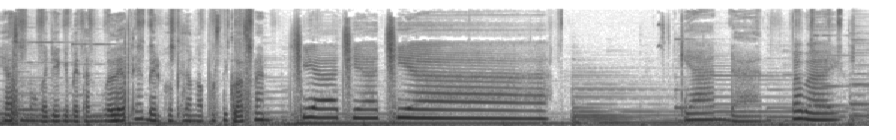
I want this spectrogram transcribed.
Ya semoga jadi gebetan gue lihat ya biar gue bisa ngepost di kelas friend. Cia cia cia. Sekian dan bye bye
